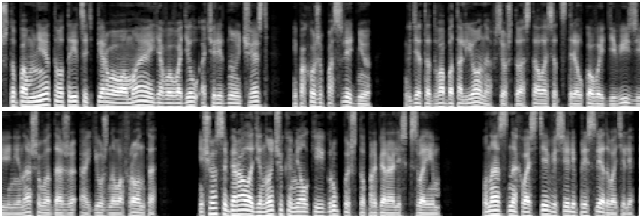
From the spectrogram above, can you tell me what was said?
Что по мне, то 31 мая я выводил очередную часть, и, похоже, последнюю, где-то два батальона, все, что осталось от стрелковой дивизии, не нашего даже, а Южного фронта. Еще собирал одиночек и мелкие группы, что пробирались к своим. У нас на хвосте висели преследователи,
